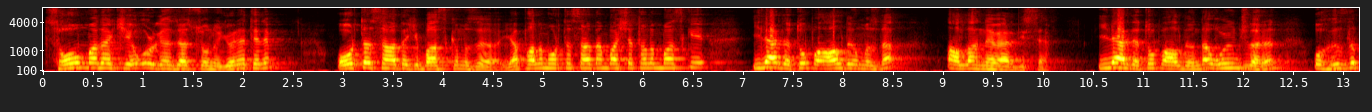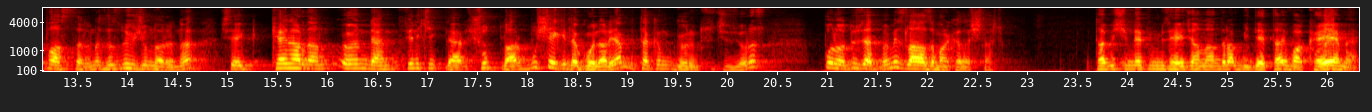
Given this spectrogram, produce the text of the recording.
Savunmadaki organizasyonu yönetelim. Orta sahadaki baskımızı yapalım. Orta sahadan başlatalım baskıyı. İleride topu aldığımızda Allah ne verdiyse. İleride top aldığında oyuncuların o hızlı paslarını, hızlı hücumlarını işte kenardan, önden, frikikler, şutlar bu şekilde gol arayan bir takım görüntüsü çiziyoruz. Bunu düzeltmemiz lazım arkadaşlar. Tabii şimdi hepimizi heyecanlandıran bir detay Vakayeme.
